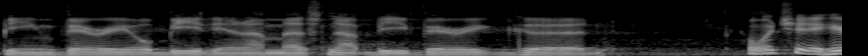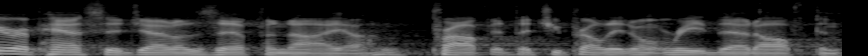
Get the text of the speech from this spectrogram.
being very obedient. I must not be very good. I want you to hear a passage out of Zephaniah, a prophet that you probably don't read that often.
